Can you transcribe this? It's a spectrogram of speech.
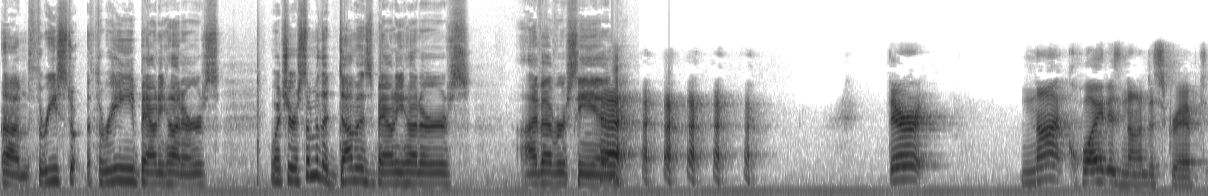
um, three three bounty hunters, which are some of the dumbest bounty hunters I've ever seen. they're not quite as nondescript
